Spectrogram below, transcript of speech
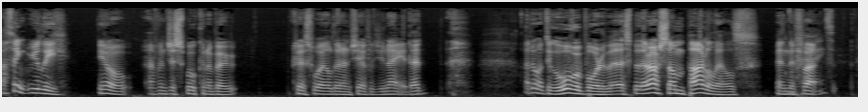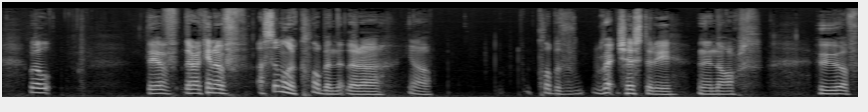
I think really, you know, having just spoken about Chris Wilder and Sheffield United, I, I don't want to go overboard about this, but there are some parallels in the Okay. fact. Well, they have they're a kind of a similar club in that they're a you know club with rich history in the north, who have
